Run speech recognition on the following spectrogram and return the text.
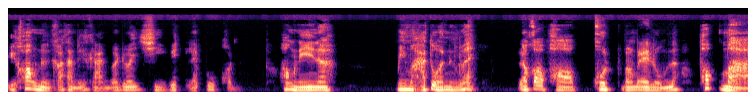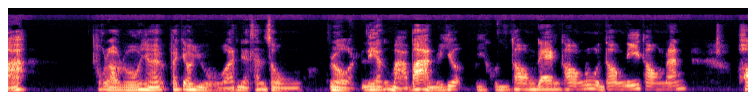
อีกห้องหนึ่งเขาทำนิทรรศการว่าด้วยชีวิตและผู้คน ห้องนี้นะมีหมาตัวหนึ่งด้วย แล้วก็พอขุดลงไปในหลุมแล้วพบหมา พวกเรารู้ใช่ไหมพระเจ้าอยู่หัวเนี่ยท่านทรงโปรดเลี้ยงหมาบ้านไว้เยอะ มีคุณทองแดงทองนู่นทองนี้ทองนั้น พอ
